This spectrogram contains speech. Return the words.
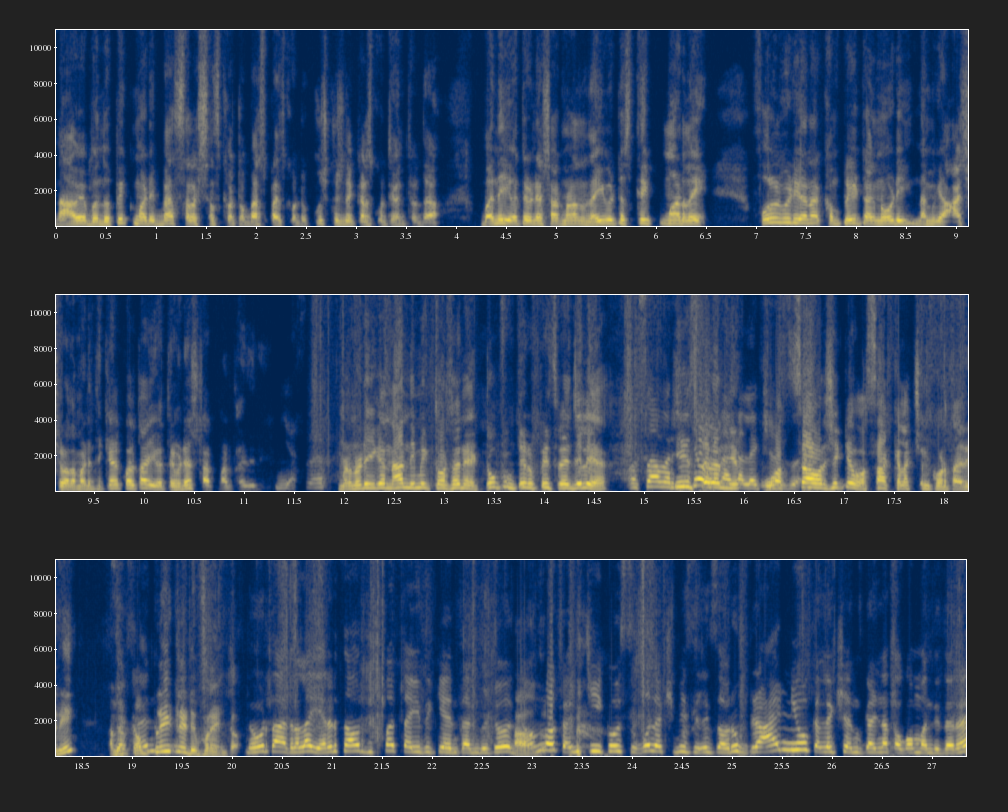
ನಾವೇ ಬಂದು ಪಿಕ್ ಮಾಡಿ ಬೆಸ್ಟ್ ಸೆಲೆಕ್ಷನ್ಸ್ ಕೊಟ್ಟು ಬೆಸ್ಟ್ ಪ್ರೈಸ್ ಕೊಟ್ಟು, ಖುಷಿ ಖುಷಿ ಕಳ್ಸ್ಕೊಡ್ತೀವಿ ಅಂತ ಬನ್ನಿ, ಇವತ್ತು ಸ್ಟಾರ್ಟ್ ಮಾಡೋಣ. ದಯವಿಟ್ಟು ಸ್ಕಿಪ್ ಮಾಡದೆ. ಫುಲ್ ವಿಡಿಯೋನ ಕಂಪ್ಲೀಟ್ ಆಗಿ ನೋಡಿ ನಮಗೆ ಆಶೀರ್ವಾದ ಮಾಡಿ ಅಂತ ಕೇಳ್ಕೊಳ್ತಾ ಇವತ್ತಿನ ವಿಡಿಯೋ ಸ್ಟಾರ್ಟ್ ಮಾಡ್ತಾ ಸರ್ ಮೇಡಮ್ ನೋಡಿ ಈಗ ನಾನ್ ನಿಮಗೆ ತೋರ್ಸೇನೆ ಟೂ ಫಿಫ್ಟಿ ರುಪೀಸ್ ರೇಂಜ್ ಅಲ್ಲಿ ಹೊಸ ವರ್ಷಕ್ಕೆ ಹೊಸ ಕಲೆಕ್ಷನ್ ಕೊಡ್ತಾ ಇದೀನಿ ಅಂದ್ರೆ ಕಂಪ್ಲೀಟ್ಲಿ ಡಿಫರೆಂಟ್ ನೋಡ್ತಾ ಇದ್ರಲ್ಲ ಎರಡ್ ಸಾವಿರದ ಇಪ್ಪತ್ತೈದಕ್ಕೆ ಅಂತ ಅನ್ಬಿಟ್ಟು ನಮ್ಮ ಕಂಚಿಕೋ ಸುಬ್ಬಲಕ್ಷ್ಮಿ ಸಿಲ್ಕ್ಸ್ ಅವರು ಬ್ರಾಂಡ್ ನ್ಯೂ ಕಲೆಕ್ಷನ್ಸ್ ಗಳನ್ನ ತಗೊಂಡ್ ಬಂದಿದ್ದಾರೆ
